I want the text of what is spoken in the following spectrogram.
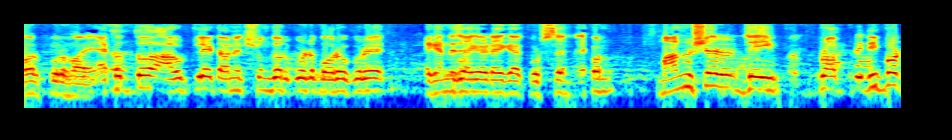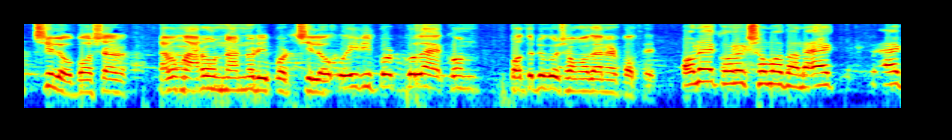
ভরপুর হয়। এখন তো আউটলেট অনেক সুন্দর করে বড় করে এখানে জায়গা টায়গা করছেন। এখন মানুষের যেই রিপোর্ট ছিল বসার এবং আরও অন্যান্য রিপোর্ট ছিল ওই রিপোর্টগুলো এখন কতটুকু সমাধানের পথে? অনেক অনেক সমাধান। এক এক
